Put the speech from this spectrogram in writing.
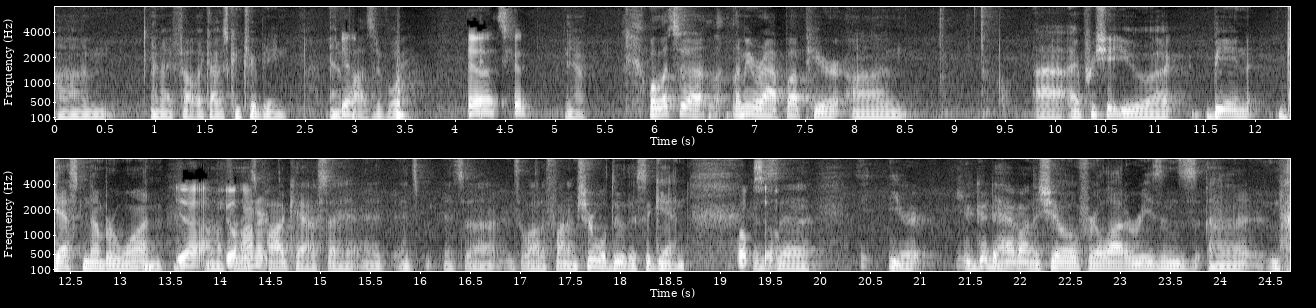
um, and I felt like I was contributing in a Yeah. positive way. Yeah, that's good. Yeah. Well, let's uh, let me wrap up here. On uh, I appreciate you uh, being guest number one. Yeah, I uh, feel for this honored. podcast. I, it, it's it's uh, it's a lot of fun. I'm sure we'll do this again. Hope so. Uh, you're you're good to have on the show for a lot of reasons. Uh,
